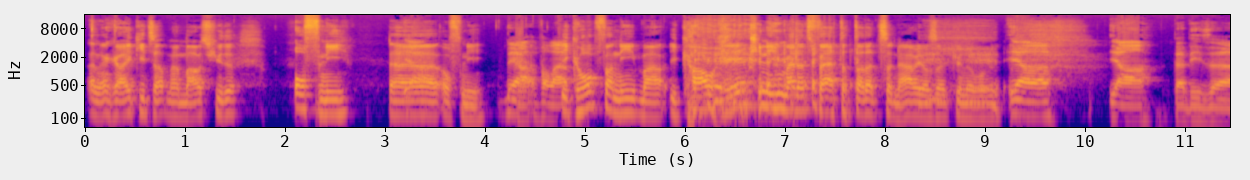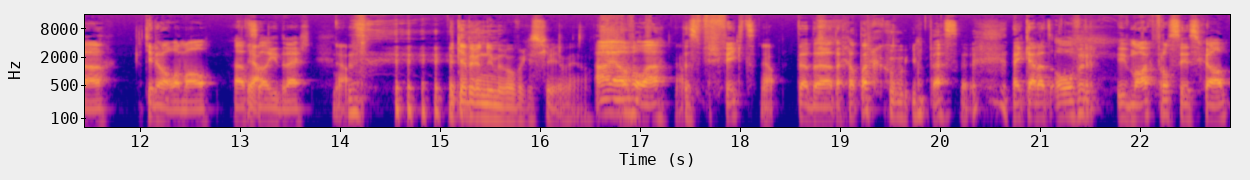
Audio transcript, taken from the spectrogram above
En dan ga ik iets uit mijn mouw schudden. Of niet. Eh, Ja. Of niet. Ja, voilà. Ik hoop van niet, maar ik hou rekening met het feit dat dat het scenario zou kunnen worden. Ja, ja, dat is... eh kennen we allemaal. Uitstelgedrag. Ja. Ik heb er een nummer over geschreven. Ja. Ah ja, voilà. Dat is perfect. Ja. Dat, eh, dat gaat daar goed in passen. Dan kan het over uw maakproces gaan.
